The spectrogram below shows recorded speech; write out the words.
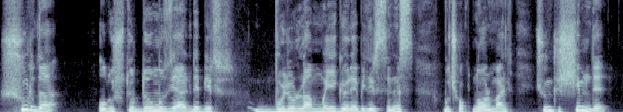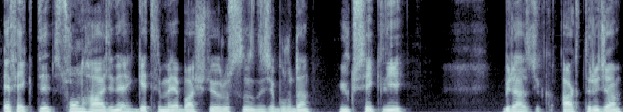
Şurada oluşturduğumuz yerde bir blurlanmayı görebilirsiniz. Bu çok normal. Çünkü şimdi efekti son haline getirmeye başlıyoruz. Hızlıca buradan yüksekliği birazcık arttıracağım.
